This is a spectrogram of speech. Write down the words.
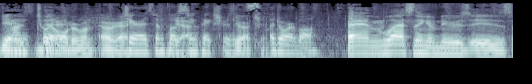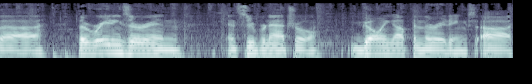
Yeah, on his- the older one. Okay. Jared's been posting Yeah. pictures. Gotcha. It's adorable. And last thing of news is uh, the ratings are in, and Supernatural going up in the ratings. Uh,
